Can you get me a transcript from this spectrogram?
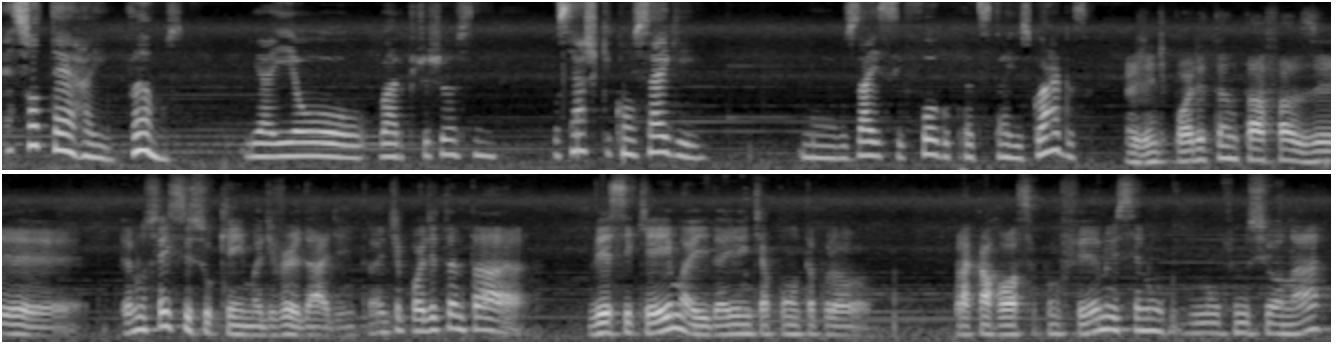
é só terra aí, vamos. E aí eu varo pro Chuchu assim, você acha que consegue usar esse fogo para distrair os guardas? A gente pode tentar fazer. Eu não sei se isso queima de verdade, então a gente pode tentar ver se queima e daí a gente aponta pro, pra carroça com feno e se não, não funcionar,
